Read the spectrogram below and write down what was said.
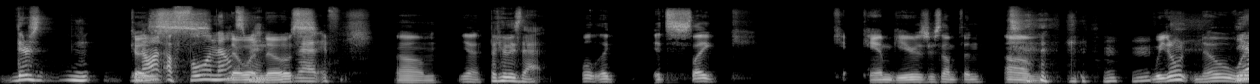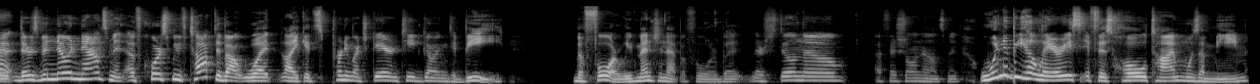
There's n- not a full announcement. no one knows. that if. Um, yeah. But who is that? Well, like it's like Cam Gears or something. Um, we don't know where. yeah, there's been no announcement. Of course, we've talked about what like it's pretty much guaranteed going to be before. We've mentioned that before, but there's still no official announcement. Wouldn't it be hilarious if this whole time was a meme?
